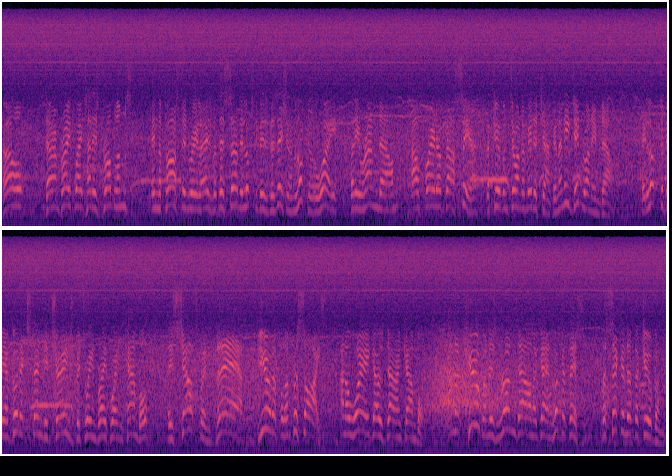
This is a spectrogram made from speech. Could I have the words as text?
Well, Darren Braithwaite's had his problems in the past in relays, but this certainly looks to be his position. And look at the way that he ran down Alfredo Garcia, the Cuban 200-meter champion, and he did run him down. It looked to be a good extended change between Braithwaite and Campbell. His shouts for him there, beautiful and precise. And away goes Darren Campbell. The Cuban is run down again. Look at this, the second of the Cubans.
